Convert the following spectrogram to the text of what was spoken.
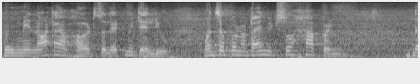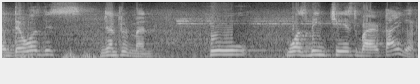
who may not have heard, so let me tell you. Once upon a time, it so happened that there was this gentleman who was being chased by a tiger.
